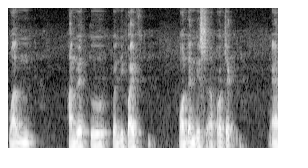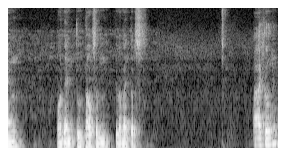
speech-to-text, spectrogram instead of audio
100 to 25 more than this uh, project and more than 2,000 kilometers. Agung,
